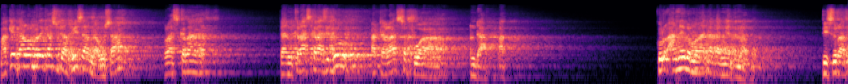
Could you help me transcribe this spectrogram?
Maka kalau mereka sudah bisa, nggak usah keras-keras. Dan keras-keras itu adalah sebuah pendapat. Quran itu mengatakan Di surat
